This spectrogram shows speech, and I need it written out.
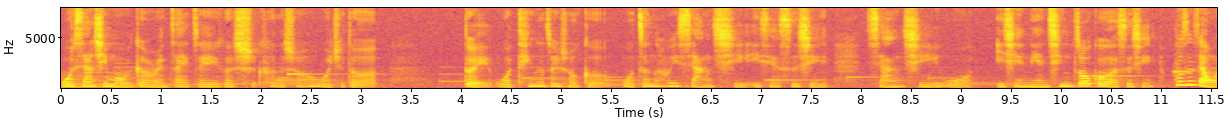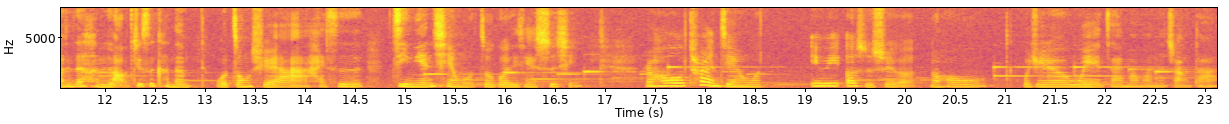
我想起某一个人在这一个时刻的时候，我觉得。对我听了这首歌，我真的会想起一些事情，想起我以前年轻做过的事情。不是讲我现在很老，就是可能我中学啊，还是几年前我做过的一些事情。然后突然间，我因为二十岁了，然后我觉得我也在慢慢的长大。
